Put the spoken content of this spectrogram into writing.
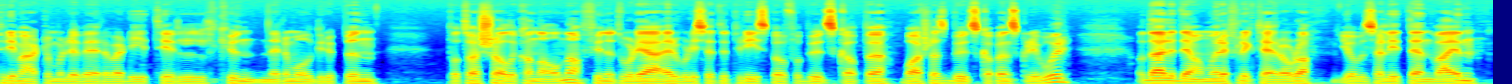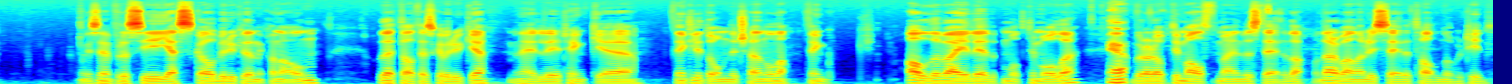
primært om å levere verdi til kunden eller målgruppen på tvers av alle kanalene. da. Finne ut hvor de er, hvor de setter pris på å få budskapet, hva slags budskap ønsker de hvor. Og det er litt det man må reflektere over. da. Jobbe seg litt den veien. Istedenfor å si 'jeg skal bruke denne kanalen', og dette er alt jeg skal bruke. Men heller tenke, tenke litt om the channel. da. Tenk alle veier leder på en måte til målet. Ja. Hvor er det optimalt for meg å investere? da? Og Da er det bare å analysere tallene over tid.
